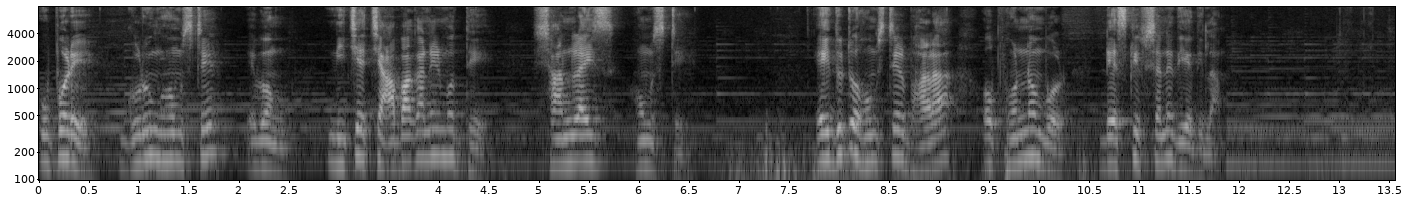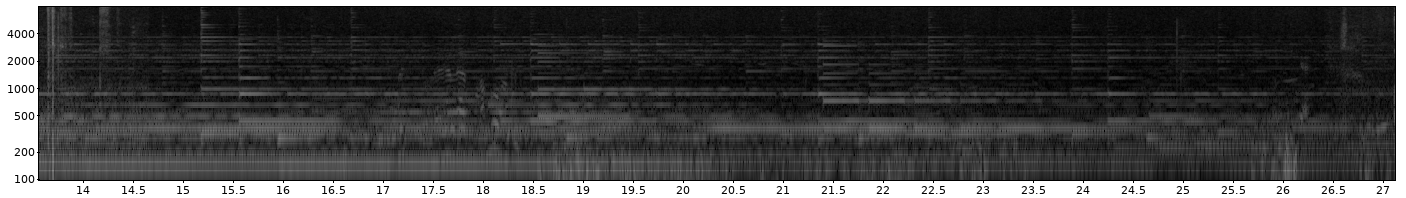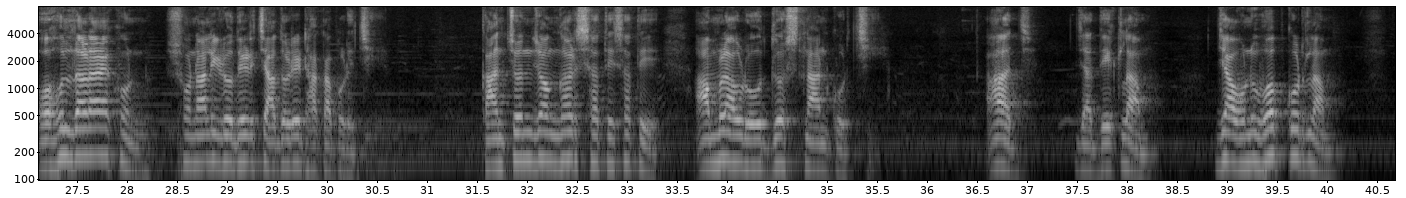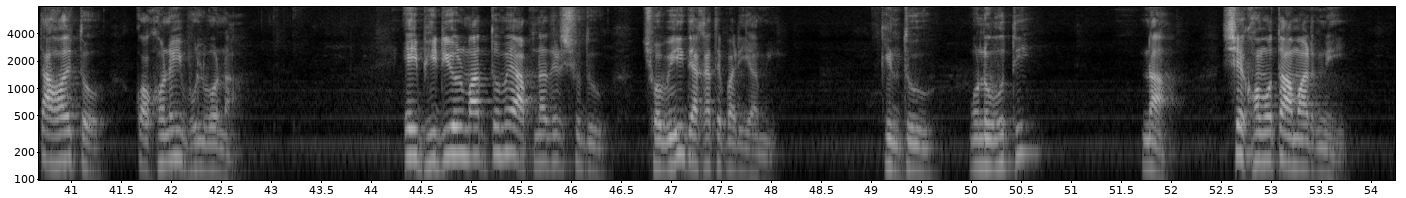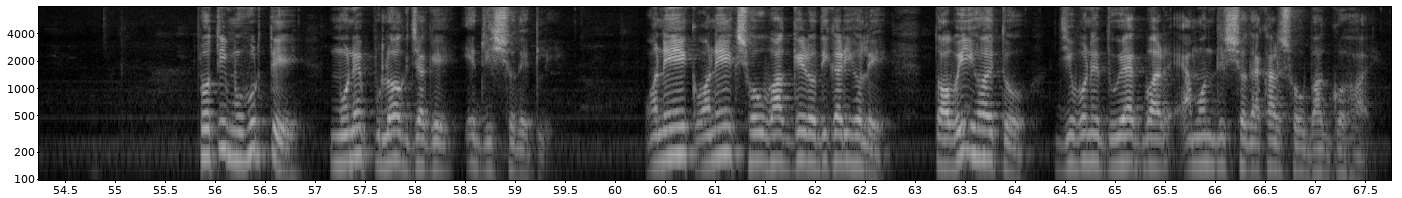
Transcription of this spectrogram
উপরে গুরুং হোমস্টে এবং নিচে চা বাগানের মধ্যে সানরাইজ হোমস্টে। এই দুটো হোমস্টের ভাড়া ও ফোন নম্বর ডেসক্রিপশানে দিয়ে দিলাম। অহলদারা এখন সোনালি রোদের চাদরে ঢাকা পড়েছে। কাঞ্চনজঙ্ঘার সাথে সাথে আমরাও রৌদ্র স্নান করছি। আজ যা দেখলাম, যা অনুভব করলাম, তা হয়তো কখনোই ভুলব না। এই ভিডিওর মাধ্যমে আপনাদের শুধু ছবিই দেখাতে পারি আমি। কিন্তু অনুভূতি? না, সে ক্ষমতা আমার নেই। প্রতি মুহূর্তে মনে পুলক জাগে এ দৃশ্য দেখলে। অনেক অনেক সৌভাগ্যের অধিকারী হলে তবেই হয়তো জীবনে দু একবার এমন দৃশ্য দেখার সৌভাগ্য হয়।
